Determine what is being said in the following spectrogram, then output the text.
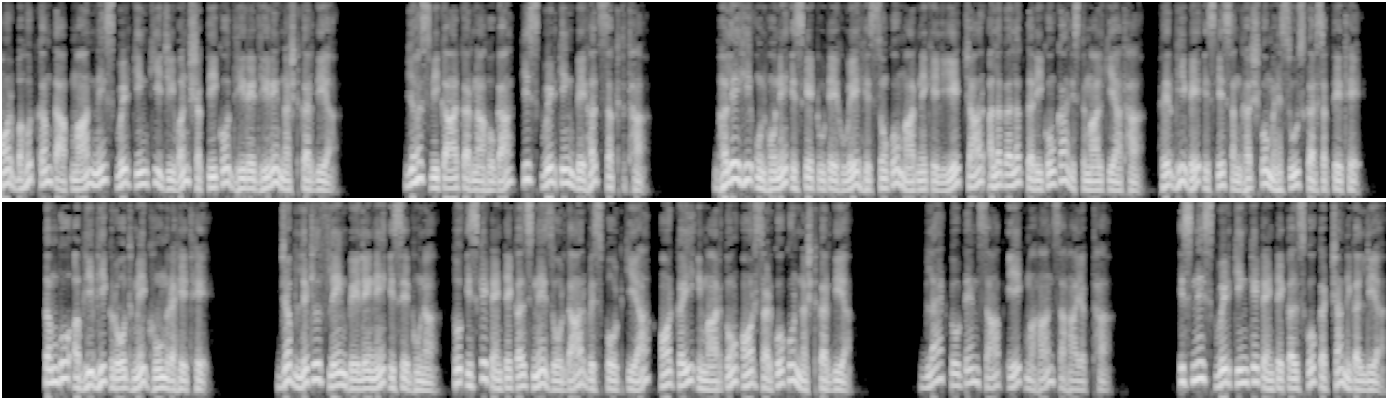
और बहुत कम तापमान ने स्क्विड किंग की जीवन शक्ति को धीरे धीरे नष्ट कर दिया। यह स्वीकार करना होगा कि स्क्विड किंग बेहद सख्त था। भले ही उन्होंने इसके टूटे हुए हिस्सों को मारने के लिए चार अलग अलग तरीकों का इस्तेमाल किया था, फिर भी वे इसके संघर्ष को महसूस कर सकते थे। तंबू अभी भी क्रोध में घूम रहे थे। जब लिटिल फ्लेम बेले ने इसे भूना तो इसके टेंटेकल्स ने जोरदार विस्फोट किया और कई इमारतों और सड़कों को नष्ट कर दिया। ब्लैक टोटेम सांप एक महान सहायक था। इसने स्क्विड किंग के टेंटेकल्स को कच्चा निगल लिया।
